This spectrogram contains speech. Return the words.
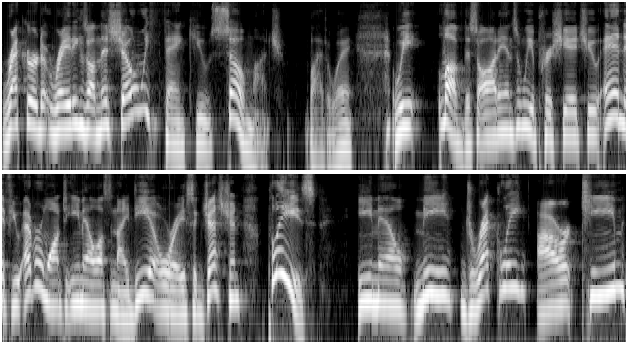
record ratings on this show, and we thank you so much. By the way, we love this audience and we appreciate you. And if you ever want to email us an idea or a suggestion, please email me directly. Our team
